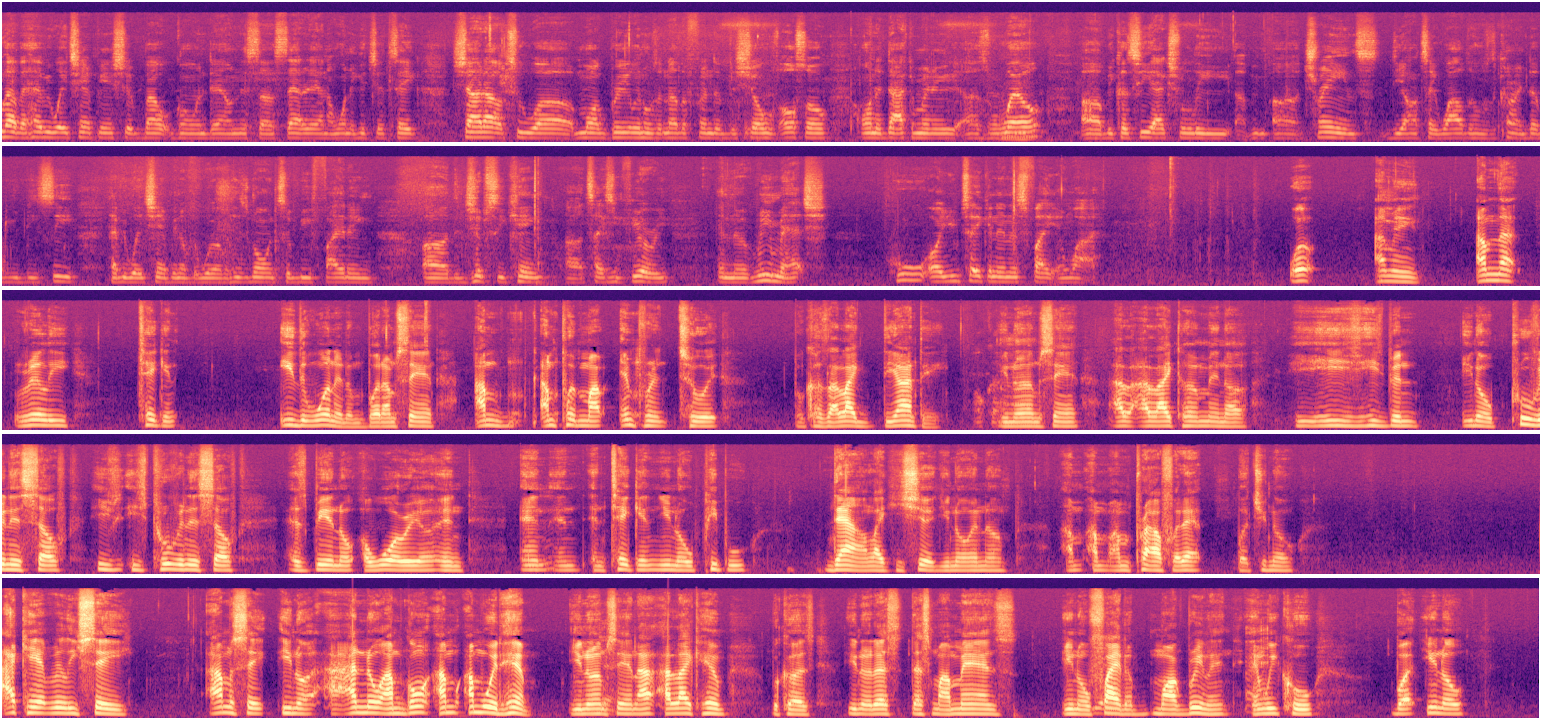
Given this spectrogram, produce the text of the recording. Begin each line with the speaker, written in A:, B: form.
A: do have a heavyweight championship bout going down this uh, Saturday, and I want to get your take. Shout out to uh, Mark Breland, who's another friend of the show, who's also on the documentary as well, uh, because he actually um, uh, trains Deontay Wilder, who's the current WBC heavyweight champion of the world, and he's going to be fighting uh, the Gypsy King, uh, Tyson Fury, in the rematch. Who are you taking in this fight, and why?
B: Well, I mean, I'm not really taking either one of them, but I'm saying I'm I'm putting my imprint to it because I like Deontay.
A: Okay.
B: You know what I'm saying? I, I like him, and uh, he he's, he's been you know proving himself. He's he's proven himself as being a, a warrior and and and and taking you know people down like he should. You know, and um, I'm I'm I'm proud for that. But you know, I can't really say. I'm gonna say, you know, I, I know I'm going. I'm I'm with him. You know what I'm saying? I, I like him because you know that's that's my man's, you know, fighter Mark Breland, and we cool. But you know,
